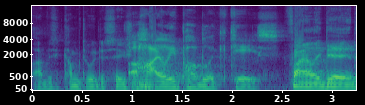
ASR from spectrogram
obviously come to a decision A highly public case. finally did.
